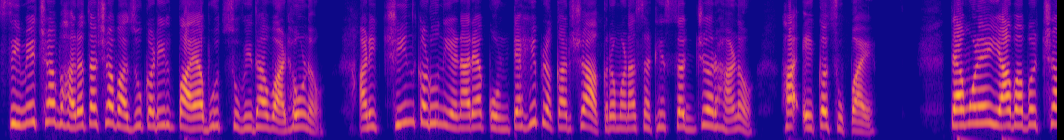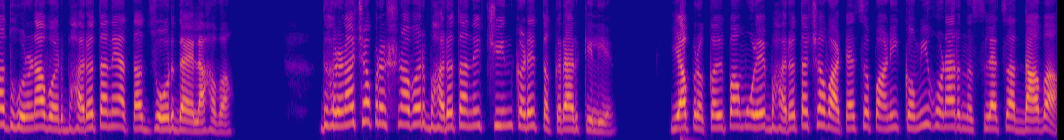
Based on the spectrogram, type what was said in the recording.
सीमेच्या भारताच्या बाजूकडील पायाभूत सुविधा वाढवणं आणि चीनकडून येणाऱ्या कोणत्याही प्रकारच्या आक्रमणासाठी सज्ज राहणं हा एकच उपाय. त्यामुळे याबाबतच्या धोरणावर भारताने आता जोर द्यायला हवा. धरणाच्या प्रश्नावर भारताने चीनकडे तक्रार केली आहे या प्रकल्पामुळे भारताच्या वाट्याचं पाणी कमी होणार नसल्याचा दावा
